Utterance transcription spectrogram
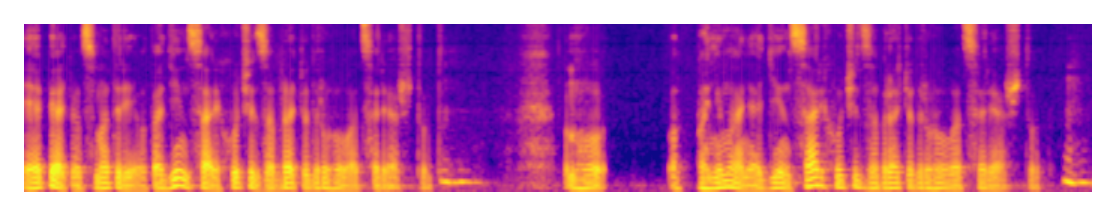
И опять вот смотри, вот один царь хочет забрать у другого царя что-то. Мгм. Но вот понимание, один царь хочет забрать у другого царя что-то. Мгм.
